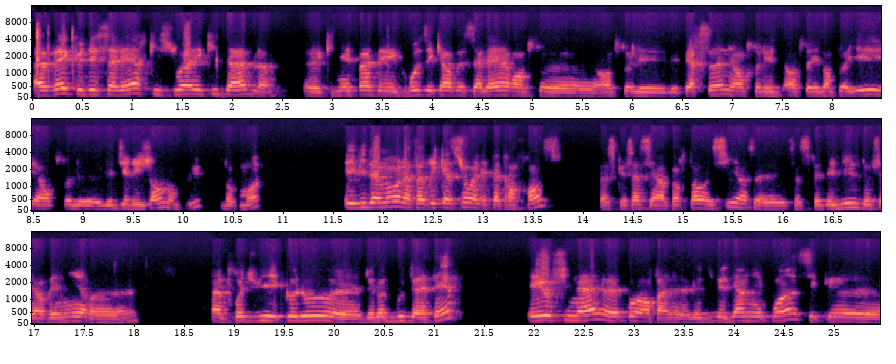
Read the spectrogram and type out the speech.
avec des salaires qui soient équitables, euh, qu'il n'y ait pas des gros écarts de salaire entre, euh, entre les, les, personnes et entre les, entre les employés et entre le, le, dirigeant non plus, donc moi. Évidemment, la fabrication, elle est faite en France, parce que ça, c'est important aussi. Hein, ça, serait débile de faire venir euh, un produit écolo euh, de l'autre bout de la Terre. Et au final, euh, enfin, le, dernier point, c'est que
